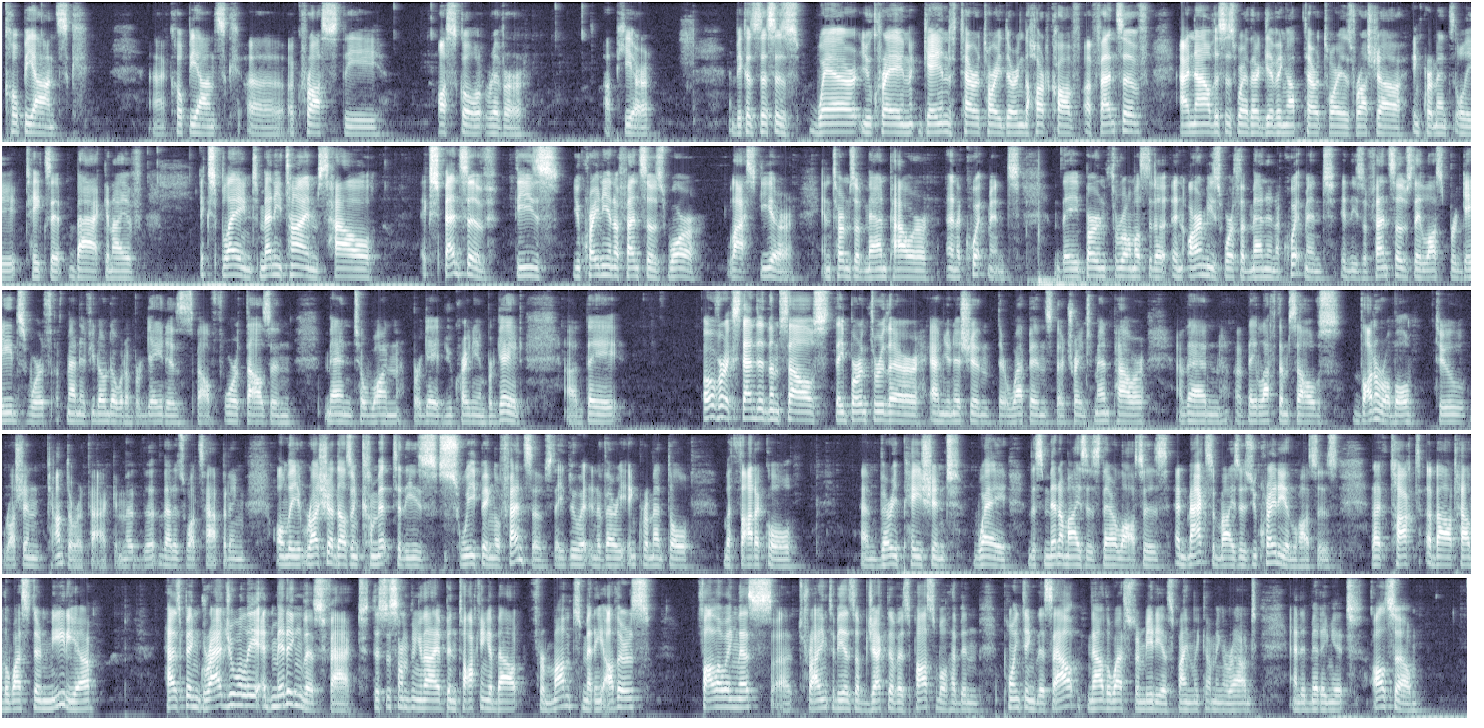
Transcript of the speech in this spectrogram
Kupiansk. Uh, Kupiansk uh, across the Oskol River up here. Because this is where Ukraine gained territory during the Kharkov offensive and now this is where they're giving up territory as Russia incrementally takes it back. And I've explained many times how expensive these Ukrainian offensives were last year in terms of manpower and equipment. They burned through almost an army's worth of men and equipment in these offensives. They lost brigades worth of men. If you don't know what a brigade is, it's about 4,000 men to one brigade, Ukrainian brigade. Uh, they overextended themselves. They burned through their ammunition, their weapons, their trained manpower, and then uh, they left themselves vulnerable to Russian counterattack. And that, that, that is what's happening. Only Russia doesn't commit to these sweeping offensives. They do it in a very incremental, methodical, and very patient way. This minimizes their losses and maximizes Ukrainian losses. And I've talked about how the Western media has been gradually admitting this fact. This is something that I've been talking about for months. Many others following this, uh, trying to be as objective as possible, have been pointing this out. Now the Western media is finally coming around and admitting it also.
